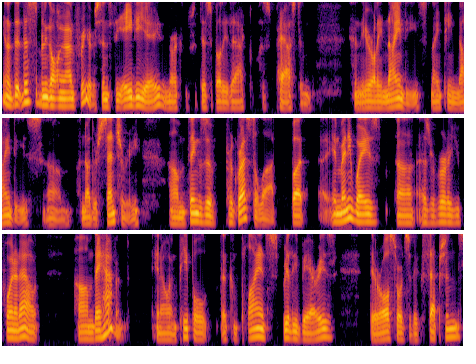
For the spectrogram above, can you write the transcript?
you know, th- this has been going on for years since the ADA, the Americans with Disabilities Act, was passed in in the early 90s, 1990s, um, another century, um, things have progressed a lot. But uh, in many ways, uh, as Roberta, you pointed out, um, they haven't. You know, and people, the compliance really varies. There are all sorts of exceptions.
